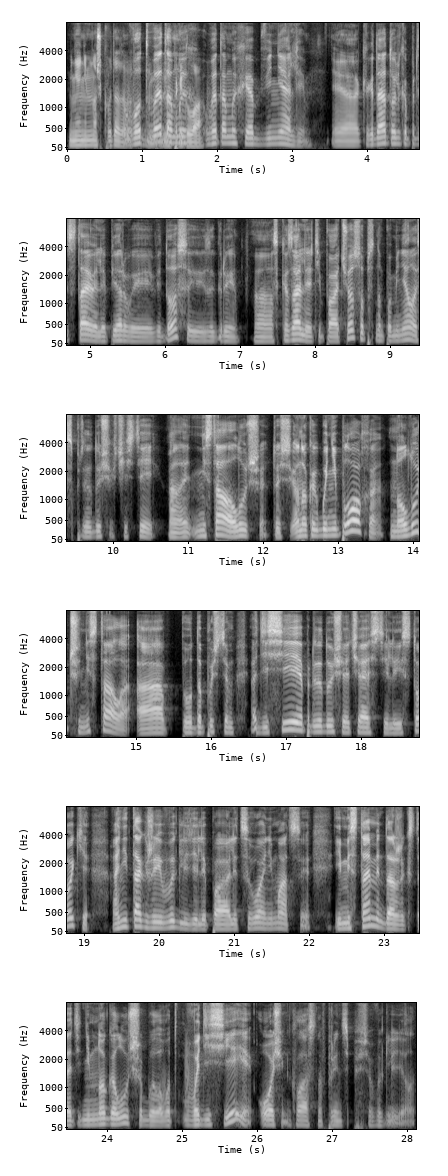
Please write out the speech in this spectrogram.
меня немножко вот это Вот в этом, напрягло. их, в этом их и обвиняли. Э, Когда только представили первые видосы из игры, э, сказали, типа, а что, собственно, поменялось с предыдущих частей? Она не стало лучше. То есть оно как бы неплохо, но лучше не стало. А вот, допустим, Одиссея, предыдущая часть, или Истоки, они также и выглядели по лицевой анимации. И местами даже, кстати, немного лучше было. Вот в Одиссее очень классно, в принципе, все выглядело.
